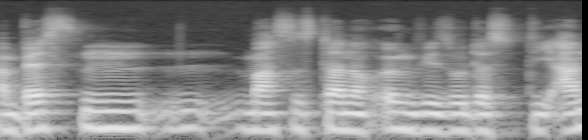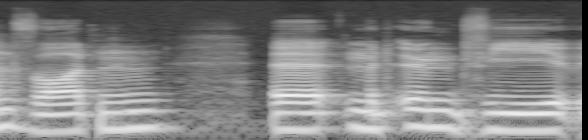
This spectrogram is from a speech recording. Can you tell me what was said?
Am besten machst du es dann auch irgendwie so, dass die Antworten äh, mit irgendwie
